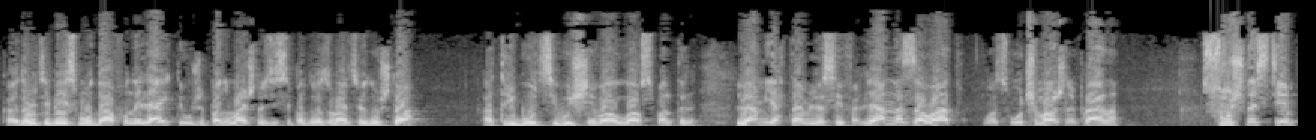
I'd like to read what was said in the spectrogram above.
Когда у тебя есть мудафун иляй, ты уже понимаешь, что здесь подразумевается в виду что? Атрибут Всевышнего Аллаха Субтитры. Лям яхтам ля сифа. Лям назават, у вас очень важное правило, сущности.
